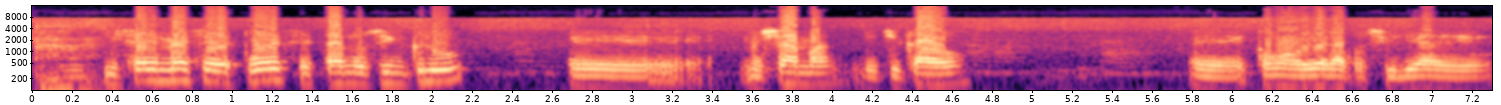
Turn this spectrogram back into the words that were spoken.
Ajá. Y seis meses después, estando sin club, eh, me llaman de Chicago, eh, cómo había la posibilidad de,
